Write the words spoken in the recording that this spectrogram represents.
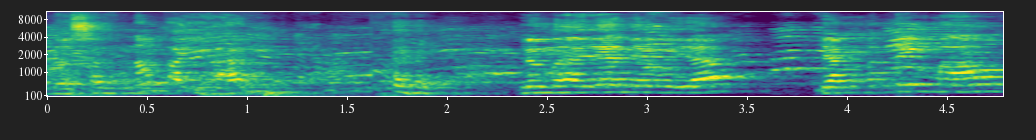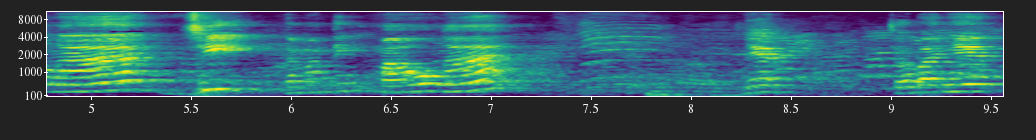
Udah seneng kalian. Lumayan ya Bu ya. Yang penting mau ngaji. Yang penting mau ngaji. Nyet. Coba nyet.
